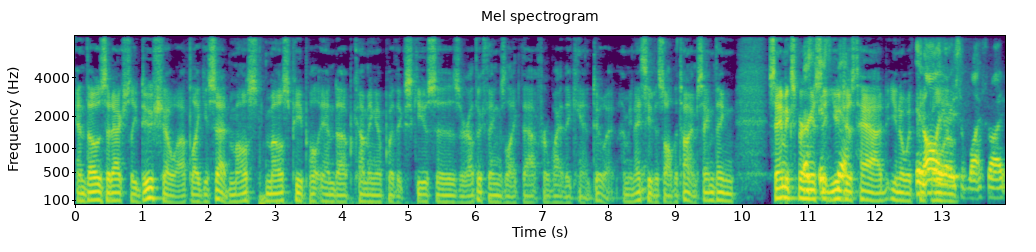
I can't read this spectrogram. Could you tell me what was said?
and those that actually do show up like you said most most people end up coming up with excuses or other things like that for why they can't do it. I mean i see this all the time. Same thing same experience it's, that you yeah. just had you know with in all areas of life right?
